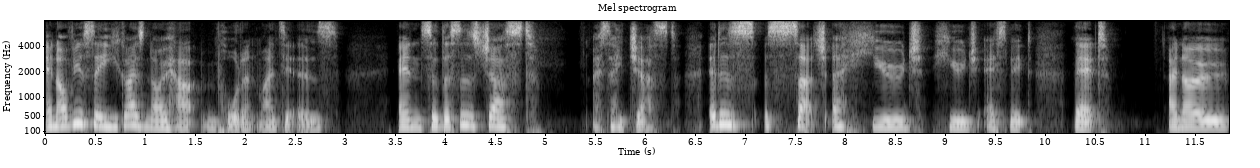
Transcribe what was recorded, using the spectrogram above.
And obviously, you guys know how important mindset is. And so this is just I say just, it is such a huge, huge aspect that I know,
